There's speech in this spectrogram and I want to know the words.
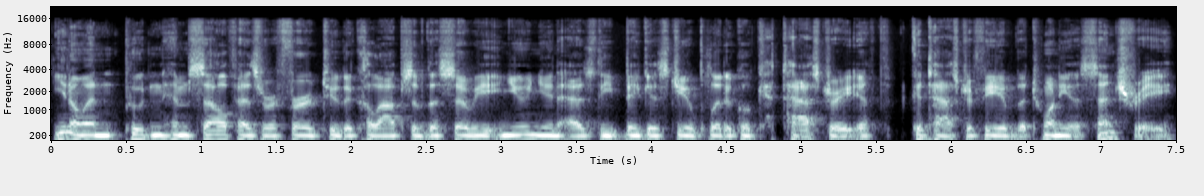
you know, and Putin himself has referred to the collapse of the Soviet Union as the biggest geopolitical catastrophe, catastrophe of the 20th century.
